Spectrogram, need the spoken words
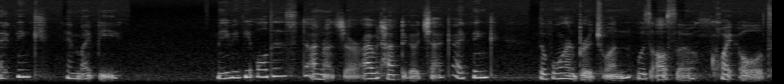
I think it might be maybe the oldest. I'm not sure. I would have to go check. I think the Warren Bridge one was also quite old.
